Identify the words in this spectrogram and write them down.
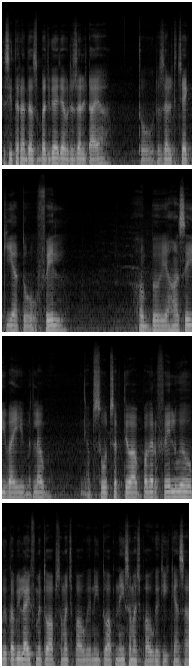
किसी तरह दस बज गए, जब रिज़ल्ट आया तो रिज़ल्ट चेक किया तो फेल। अब यहाँ से ही भाई मतलब अब सोच सकते हो, आप अगर फेल हुए होगे कभी लाइफ में तो आप समझ पाओगे, नहीं तो आप नहीं समझ पाओगे कि कैसा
